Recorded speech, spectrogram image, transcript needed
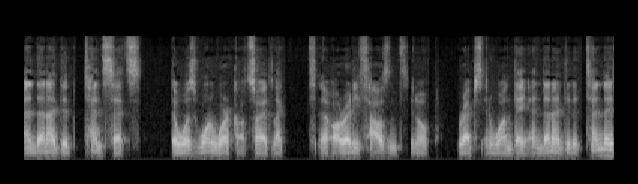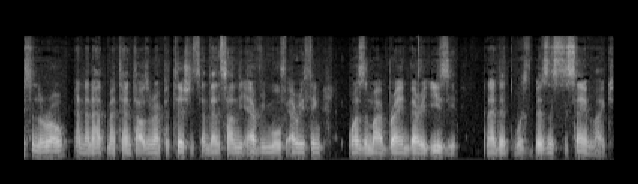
And then I did 10 sets. There was one workout. So I had like already 1,000, you know, reps in one day. And then I did it 10 days in a row, and then I had my 10,000 repetitions. And then suddenly every move, everything was in my brain very easy. And I did with business the same, like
